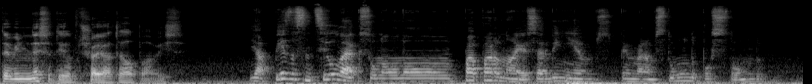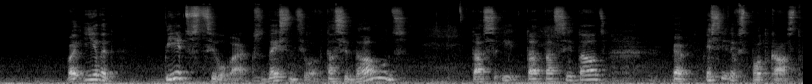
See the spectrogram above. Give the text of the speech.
te viņi nesatilpt šajā telpā visi. jā, 50 cilvēkus un, un, un pa- parunājies ar viņiem, piemēram, stundu, pusstundu. Vai ieved 5 cilvēkus, 10 cilvēkus. Tas ir daudz. Tas tā, tas ir daudz. Es ierakstu podkāstu.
